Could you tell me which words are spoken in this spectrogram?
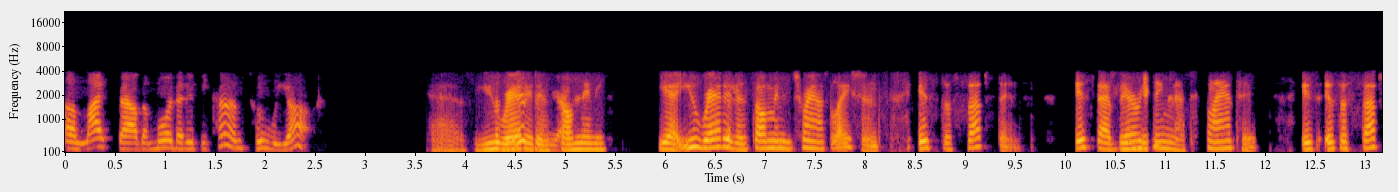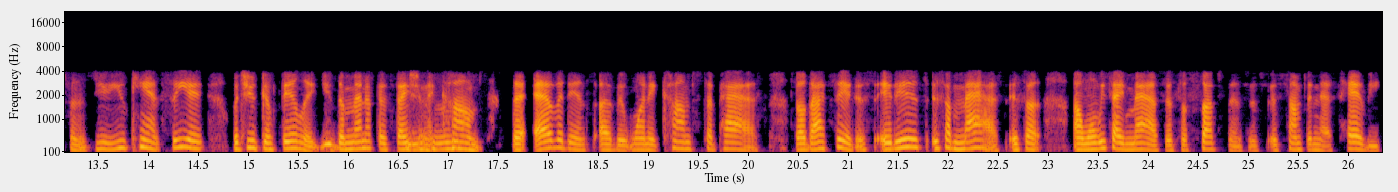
a lifestyle, the more that it becomes who we are. Yes, you read it in so many. Yeah, you read it in so many translations. It's the substance. It's that very Mhm. thing that's planted. It's it's a substance. You you can't see it, but you can feel it. You, the manifestation Mhm. it comes the evidence of it when it comes to pass. So that's it. It's it is it's a mass. It's a uh, when we say mass, it's a substance. It's it's something that's heavy.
